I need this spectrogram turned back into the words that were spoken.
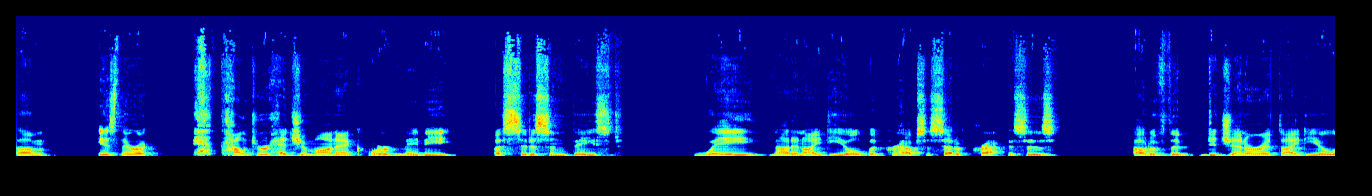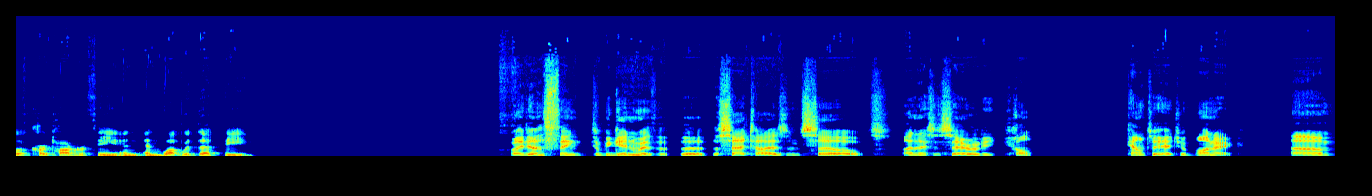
um, is there a counter hegemonic or maybe a citizen based way, not an ideal, but perhaps a set of practices out of the degenerate ideal of cartography? And, and what would that be? Well, I don't think, to begin with, that the, the satires themselves are necessarily counter hegemonic. Um,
